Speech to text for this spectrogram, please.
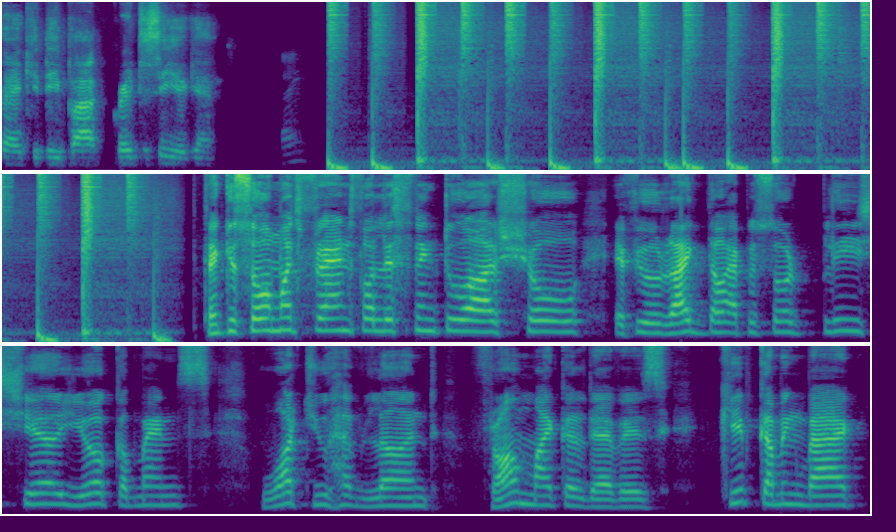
Thank you, Deepak. Great to see you again. Thank you so much, friends, for listening to our show. If you liked the episode, please share your comments, what you have learned from Michael Davis. Keep coming back,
